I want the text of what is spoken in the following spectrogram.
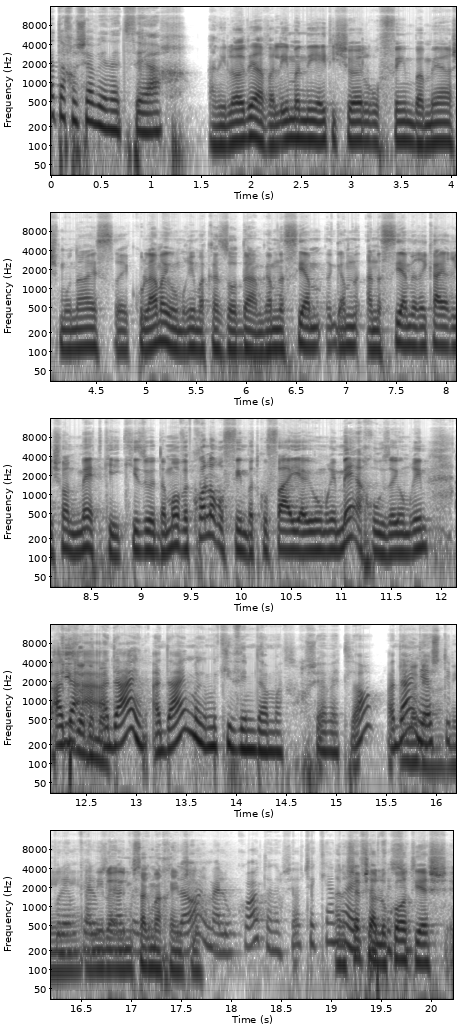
אתה חושב ינצח? אני לא יודע, אבל אם אני הייתי שואל רופאים במאה ה-18, כולם היו אומרים הקזות דם. גם, נשיא, גם הנשיא האמריקאי הראשון מת כי הקיזו את דמו, וכל הרופאים בתקופה ההיא היו אומרים, 100 אחוז היו אומרים, הקיזו את דמו. עדיין, עדיין מקיזים דם, את חושבת, לא? עדיין לא יש טיפולים כאלו. אני לא, אין לי מושג מהחיים שלי. לא, עם עלוקות, אני חושבת שכן. אני חושב שעלוקות יש uh,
